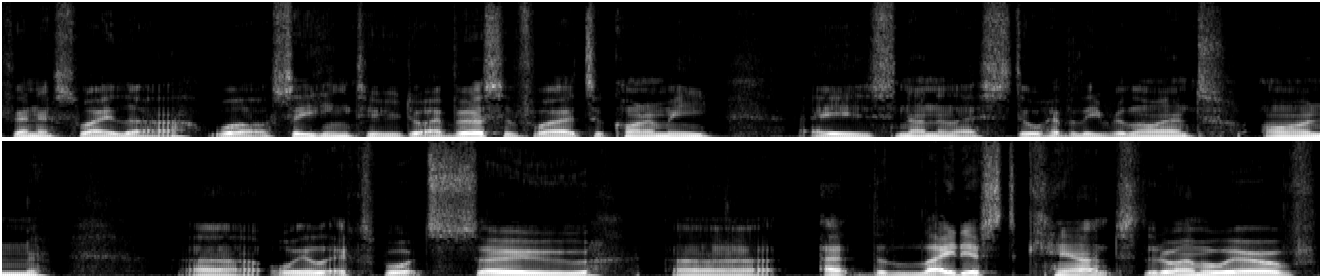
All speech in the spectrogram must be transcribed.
Venezuela, while seeking to diversify its economy, is nonetheless still heavily reliant on uh, oil exports. So, uh, at the latest count that I'm aware of,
